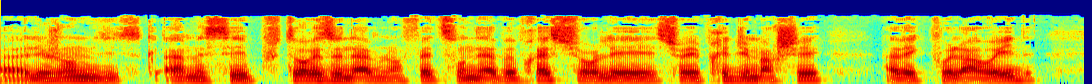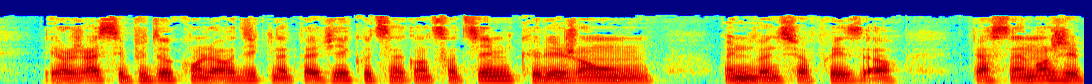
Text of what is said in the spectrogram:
euh, les gens me disent ah mais c'est plutôt raisonnable. En fait, on est à peu près sur les sur les prix du marché avec Polaroid. Et en général, c'est plutôt qu'on leur dit que notre papier coûte 50 centimes que les gens ont, ont une bonne surprise. Alors, personnellement, j'ai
